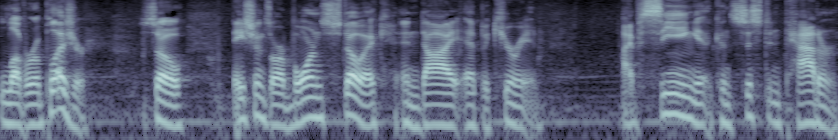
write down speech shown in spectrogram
lover of pleasure. So, nations are born stoic and die Epicurean. I've seen a consistent pattern.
